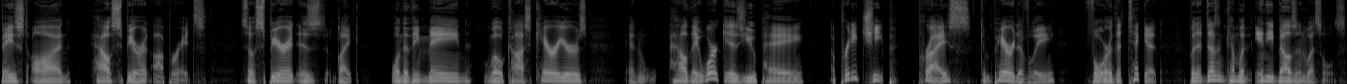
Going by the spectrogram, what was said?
based on how Spirit operates. So, Spirit is like one of the main low cost carriers. And how they work is you pay a pretty cheap price comparatively for the ticket, but it doesn't come with any bells and whistles.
